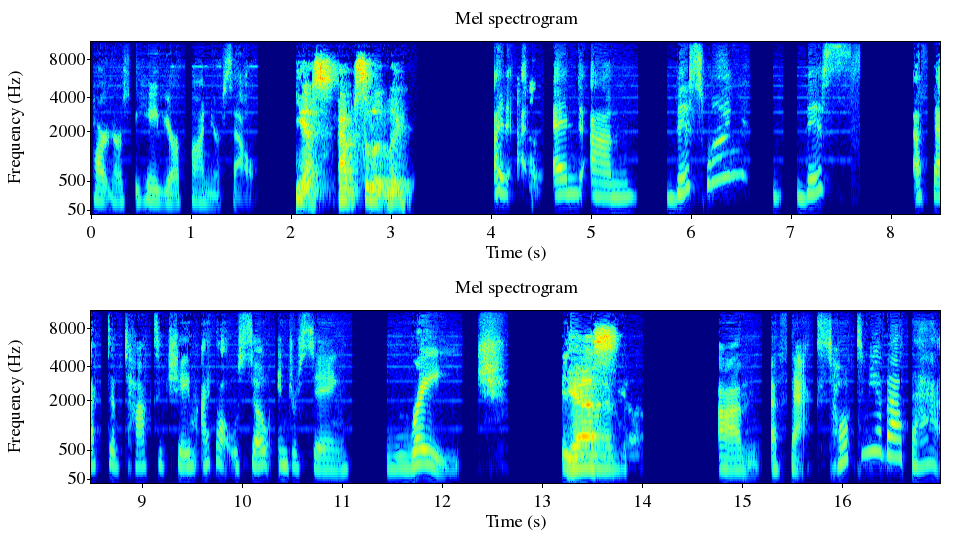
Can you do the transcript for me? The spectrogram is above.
partner's behavior upon yourself. Yes absolutely. And and um this one this effect of toxic shame i thought was so interesting. Rage yes. the, um effects. Talk to me about that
